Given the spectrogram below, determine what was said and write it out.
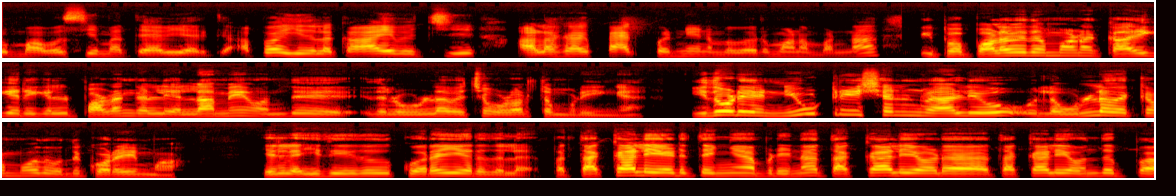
ரொம்ப அவசியமாக தேவையாக இருக்குது அப்போ இதில் காய வச்சு அழகாக பேக் பண்ணி நம்ம வருமானம் பண்ணால் இப்போ பலவிதமான காய்கறிகள் பழங்கள் எல்லாமே வந்து இதில் உள்ள வச்சு வளர்த்த முடியுங்க. இதோடைய நியூட்ரிஷன் வேல்யூ இல்லை உள்ள வைக்கும் போது வந்து குறையுமா? இல்லை இது இது குறையறதில்ல. இப்போ தக்காளி எடுத்தீங்க அப்படின்னா தக்காளியோட தக்காளியை வந்து இப்போ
